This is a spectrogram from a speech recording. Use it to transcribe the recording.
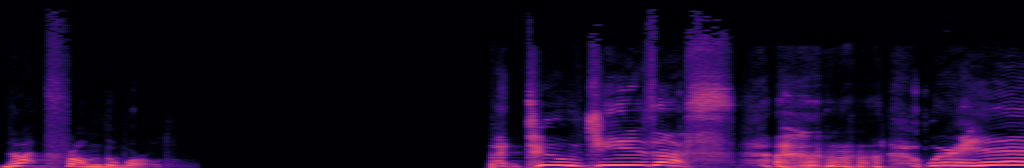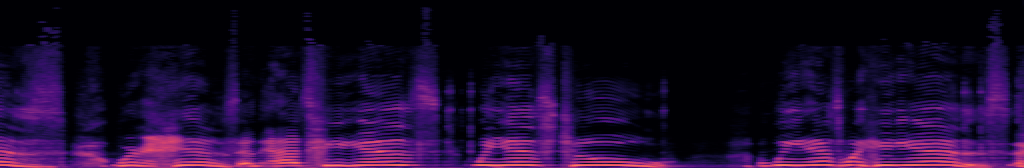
not from the world, but to Jesus. We're His. We're His. And as He is, we is too. We is what He is.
